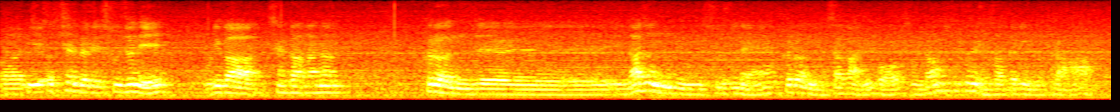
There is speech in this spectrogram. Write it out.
어, 이 업체들의 수준이 우리가 생각하는 그런 이제 낮은 수준의 그런 회사가 아니고 상당한 수준의 회사들이 있더라.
